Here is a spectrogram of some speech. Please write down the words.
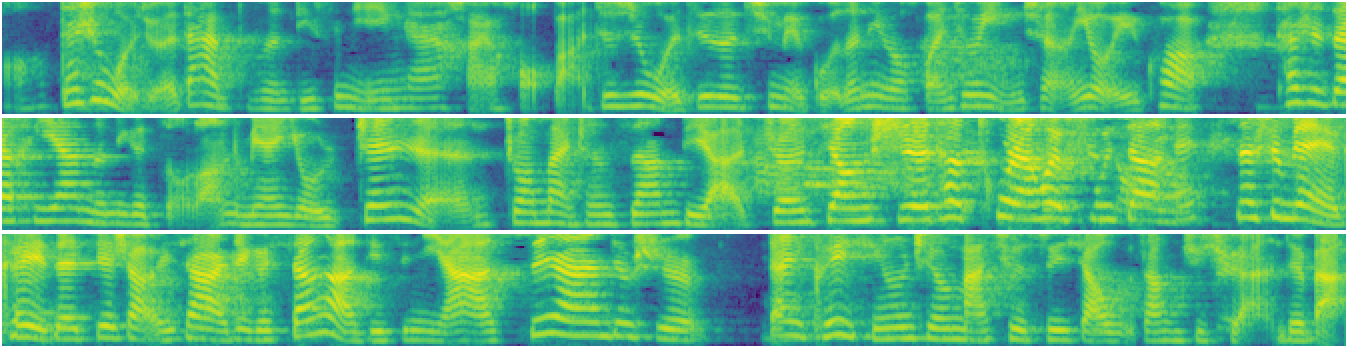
哦，但是我觉得大部分迪士尼应该还好吧。就是我记得去美国的那个环球影城有一块儿，它是在黑暗的那个走廊里面有真人装扮成 zombie 啊，僵僵尸，它突然会扑向你。哎，那顺便也可以再介绍一下这个香港迪士尼啊，虽然就是。但是可以形容成麻雀虽小，五脏俱全，对吧？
